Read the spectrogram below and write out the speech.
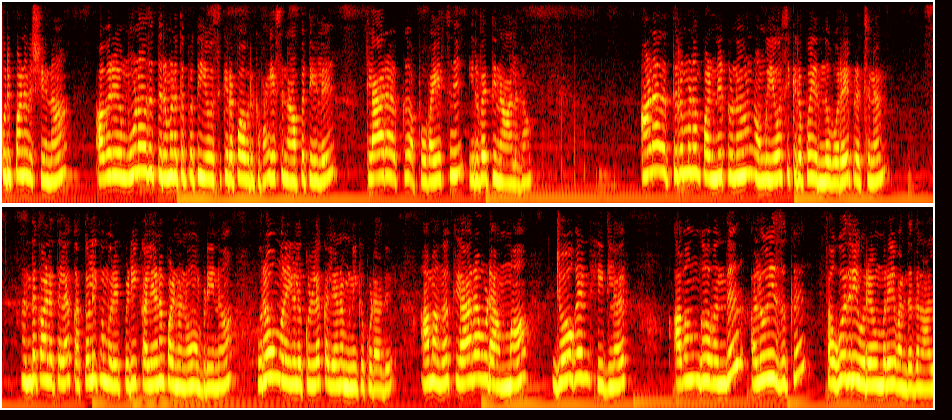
குறிப்பான விஷயம்னா அவர் மூணாவது திருமணத்தை பற்றி யோசிக்கிறப்போ அவருக்கு வயசு நாற்பத்தேழு கிளாராவுக்கு அப்போது வயசு இருபத்தி நாலு தான் ஆனால் அதை திருமணம் பண்ணிக்கணும்னு அவங்க யோசிக்கிறப்போ இருந்த ஒரே பிரச்சனை. அந்த காலத்தில் கத்தோலிக்க முறைப்படி கல்யாணம் பண்ணணும் அப்படின்னா உறவு முறைகளுக்குள்ளே கல்யாணம் பண்ணிக்கக்கூடாது ஆமாங்க கிளாராவோட அம்மா ஜோகன் ஹிட்லர் அவங்க வந்து அலோயிஸுக்கு சகோதரி உறவு முறை வந்ததுனால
